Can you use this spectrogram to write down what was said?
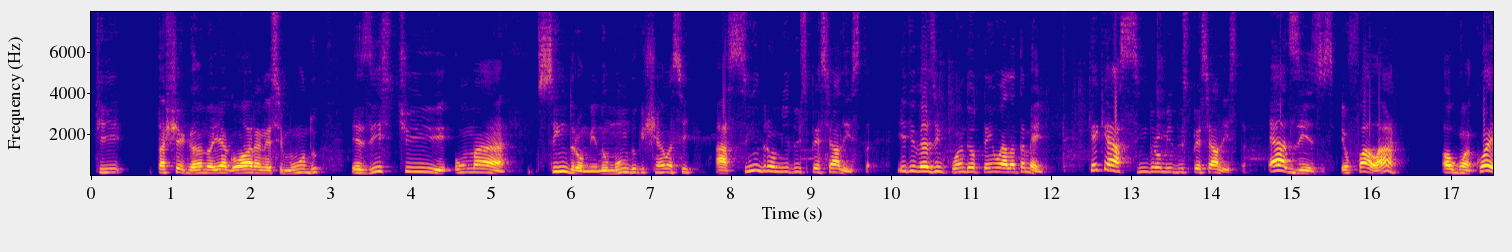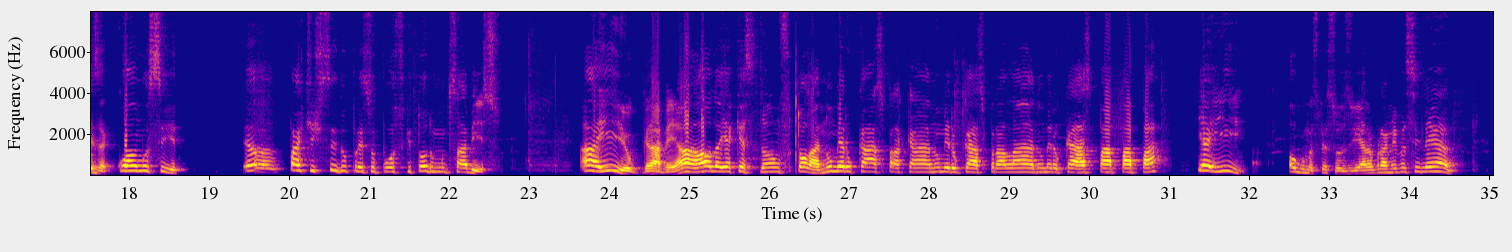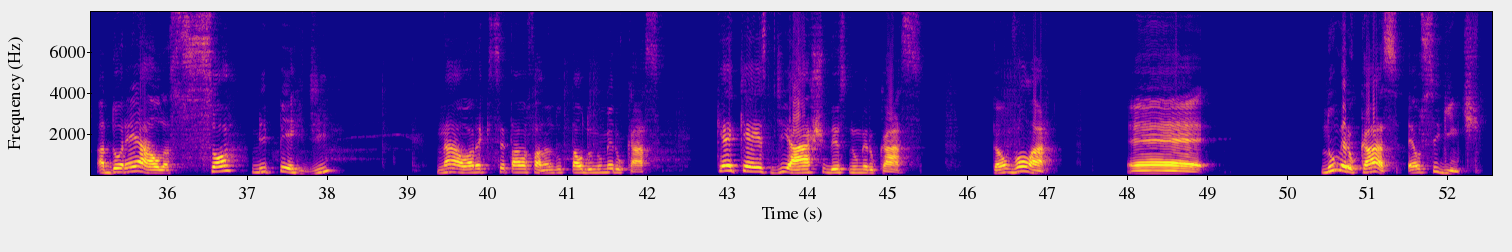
que está chegando aí agora nesse mundo. Existe uma síndrome no mundo que chama-se a síndrome do especialista. E de vez em quando eu tenho ela também. O que é a síndrome do especialista? É às vezes eu falar alguma coisa como se eu partisse do pressuposto que todo mundo sabe isso. Aí eu gravei a aula e a questão, tô lá, número CAS para cá, número CAS para lá, número CAS pá, pá, pá. E aí algumas pessoas vieram para mim e falaram assim, Leandro, adorei a aula, só me perdi na hora que você estava falando do tal do número CAS. O que, que é esse diacho desse número CAS? Então vamos lá. É, Número CAS é o seguinte:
